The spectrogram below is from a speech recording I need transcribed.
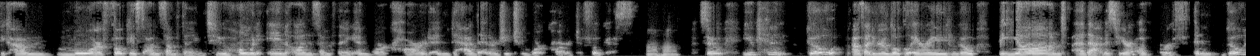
become more focused on something, to hone in on something and work hard and to have the energy to work hard to focus. Mm-hmm. So you can go outside of your local area, you can go beyond uh, the atmosphere of Earth and go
